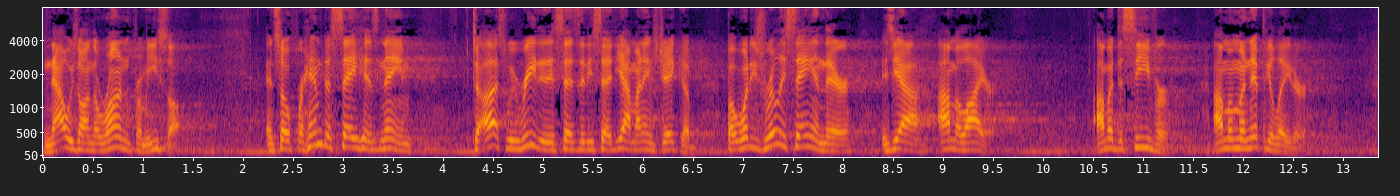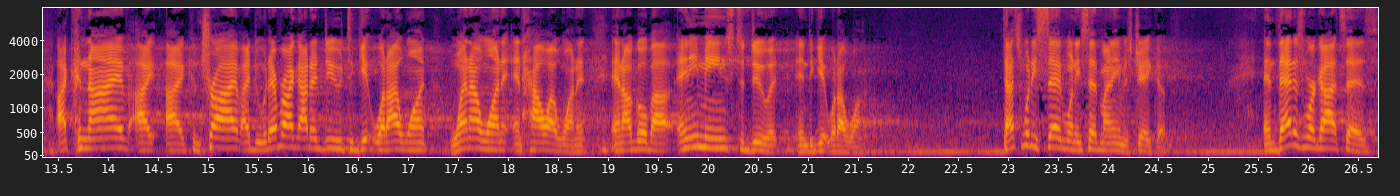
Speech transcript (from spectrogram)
Now he's on the run from Esau. And so for him to say his name, to us, we read it, it says that he said, Yeah, my name's Jacob. But what he's really saying there is, Yeah, I'm a liar. I'm a deceiver. I'm a manipulator. I connive, I, I contrive, I do whatever I got to do to get what I want, when I want it, and how I want it. And I'll go about any means to do it and to get what I want. That's what he said when he said, My name is Jacob. And that is where God says,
